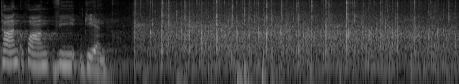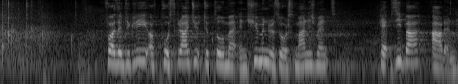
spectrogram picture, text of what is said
Tan Huang V. Gien. For the degree of postgraduate diploma in human resource management, Hepziba Aaron.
